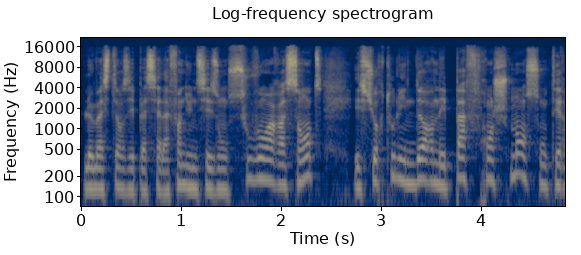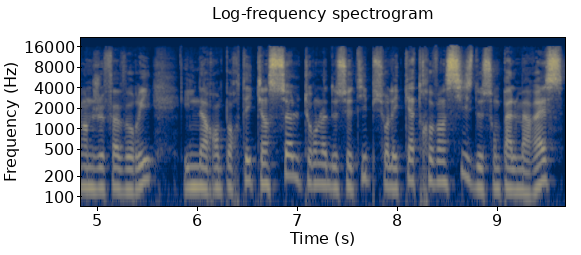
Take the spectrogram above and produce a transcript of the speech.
Le Masters est placé à la fin d'une saison souvent harassante et surtout l'indoor n'est pas franchement son terrain de jeu favori. Il n'a remporté qu'un seul tournoi de ce type sur les 86 de son palmarès.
